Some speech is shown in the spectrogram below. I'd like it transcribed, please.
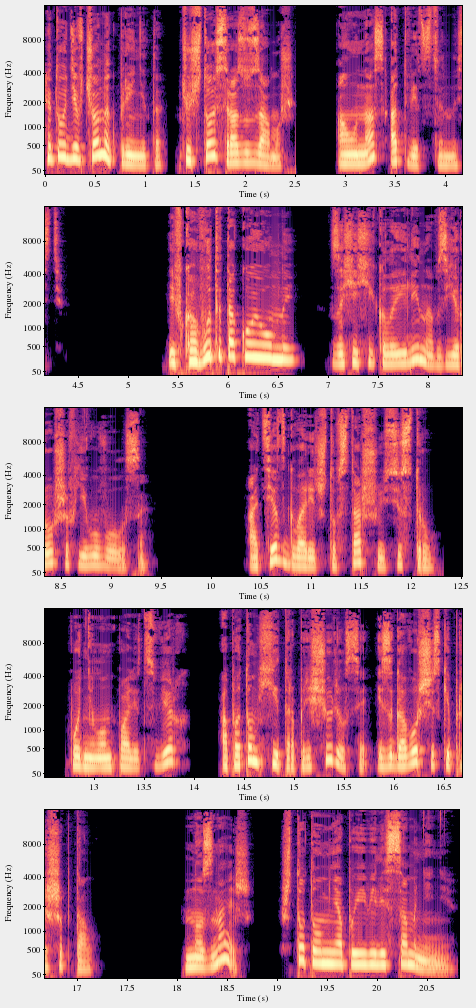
Это у девчонок принято. Чуть что и сразу замуж. А у нас ответственность. — И в кого ты такой умный? — захихикала Элина, взъерошив его волосы. Отец говорит, что в старшую сестру. Поднял он палец вверх, а потом хитро прищурился и заговорчески прошептал. Но знаешь, что-то у меня появились сомнения.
